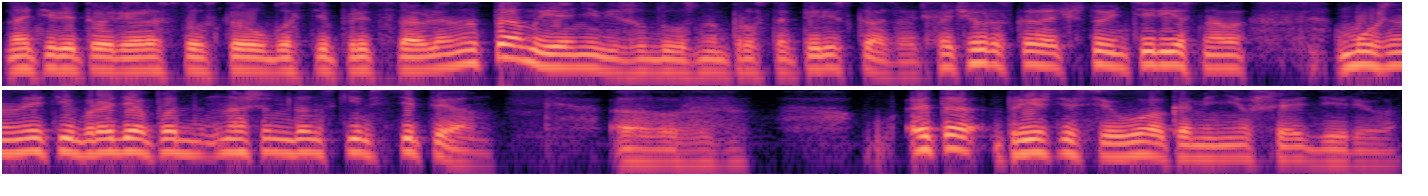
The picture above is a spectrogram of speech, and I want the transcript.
на территории Ростовской области представлена там, и я не вижу должным просто пересказывать. Хочу рассказать, что интересного можно найти, бродя по нашим донским степям. Э, это прежде всего окаменевшее дерево.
